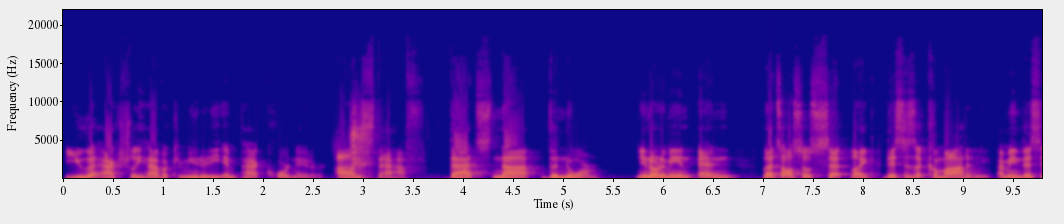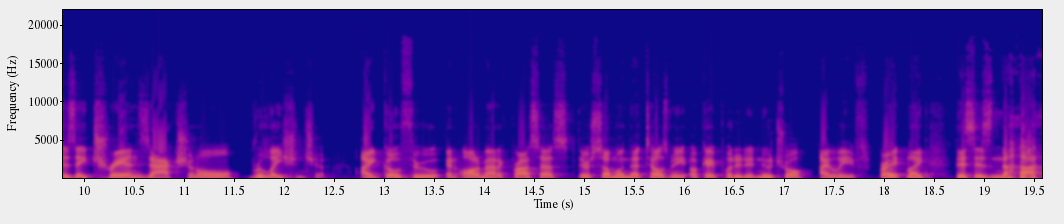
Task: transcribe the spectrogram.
You actually have a community impact coordinator on staff. That's not the norm. You know what I mean? And let's also set like this is a commodity. I mean, this is a transactional relationship. I go through an automatic process. There's someone that tells me, okay, put it in neutral. I leave, right? Like this is not,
